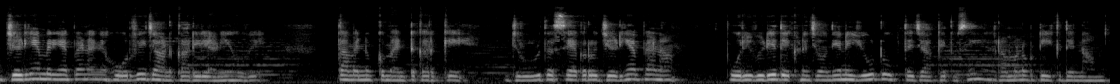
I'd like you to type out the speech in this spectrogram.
ਜਿਹੜੀਆਂ ਮੇਰੀਆਂ ਭੈਣਾਂ ਨੇ ਹੋਰ ਵੀ ਜਾਣਕਾਰੀ ਲੈਣੀ ਹੋਵੇ, ਤਾਂ ਮੈਨੂੰ ਕਮੈਂਟ ਕਰਕੇ ਜ਼ਰੂਰ ਦੱਸਿਆ ਕਰੋ। ਜਿਹੜੀਆਂ ਭੈਣਾਂ ਪੂਰੀ ਵੀਡੀਓ ਦੇਖਣੀ ਚਾਹੁੰਦੀਆਂ ਨੇ, YouTube ਤੇ ਜਾ ਕੇ ਤੁਸੀਂ ਰਮਨ ਬੁਟੀਕ ਦੇ ਨਾਮ ਤੇ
